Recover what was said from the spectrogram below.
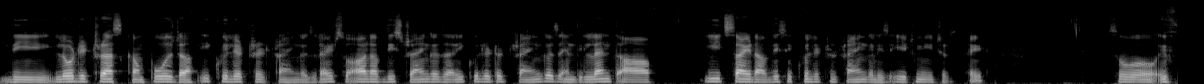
the loaded truss composed of equilateral triangles, right? So, all of these triangles are equilateral triangles and the length of each side of this equilateral triangle is 8 meters right? So if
